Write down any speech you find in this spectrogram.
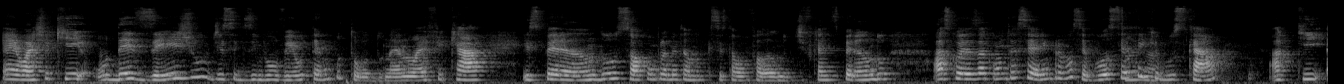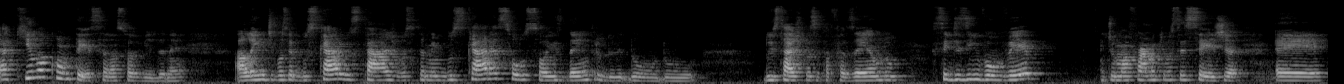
É, eu acho que o desejo de se desenvolver o tempo todo, né? Não é ficar esperando, só complementando o que vocês estavam falando, de ficar esperando as coisas acontecerem para você. Você uhum. tem que buscar que aquilo aconteça na sua vida, né? Além de você buscar o estágio, você também buscar as soluções dentro do, do, do, do estágio que você está fazendo, se desenvolver de uma forma que você seja é,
